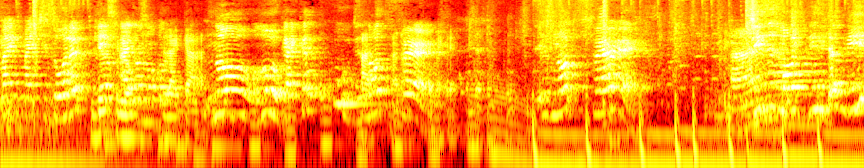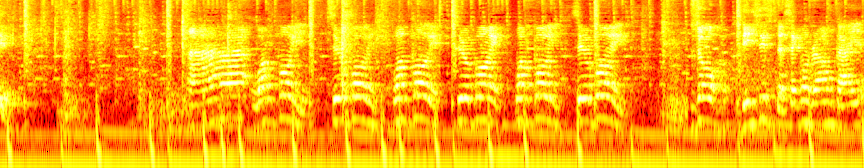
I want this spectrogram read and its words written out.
my, my tesoura. This I don't know. like that. No, look, I can't put. It's Ah, not ah, fair. okay. It's not fair. Ah, is more than me. ah, one point, zero point, one point, zero point, one point, zero point. So this is the second round, guys.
